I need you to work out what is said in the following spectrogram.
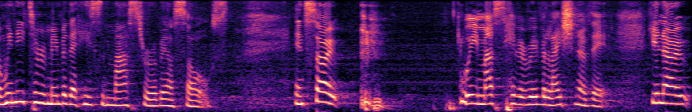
And we need to remember that He's the master of our souls. And so we must have a revelation of that. You know,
